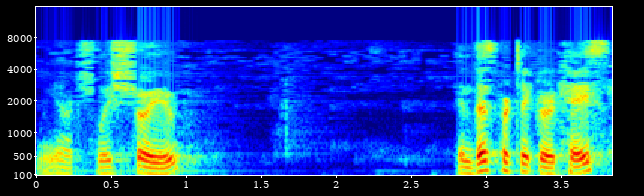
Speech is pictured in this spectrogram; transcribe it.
let me actually show you. In this particular case,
